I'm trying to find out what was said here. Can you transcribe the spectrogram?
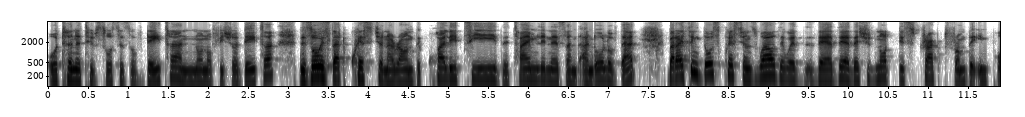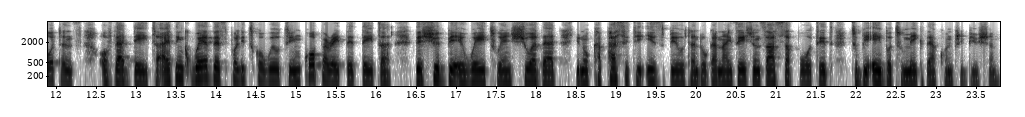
alternative sources of data and non-official data. There's always that question around the quality, the timeliness, and, and all of that. But I think those questions, while they were there, there, they should not distract from the importance of that data. I think where there's political will to incorporate the data, there should be a way to ensure that you know capacity is built and organizations are supported to be able to make their contribution.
